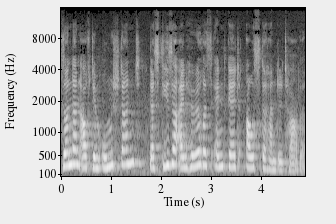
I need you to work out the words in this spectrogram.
sondern auf dem Umstand, dass dieser ein höheres Entgelt ausgehandelt habe.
